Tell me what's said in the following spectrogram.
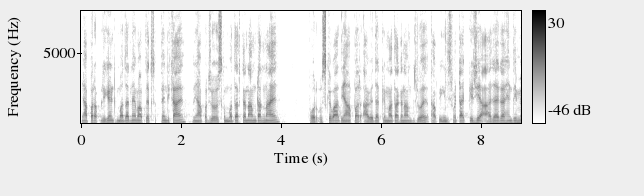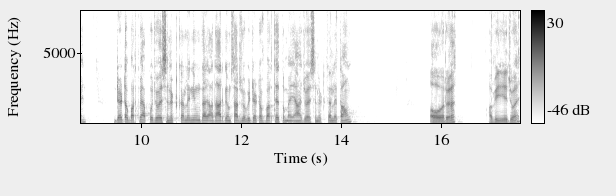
यहाँ पर अप्लीकेंट मदर नेम आप देख सकते हैं लिखा है तो यहाँ पर जो है उसको मदर का नाम डालना है और उसके बाद यहाँ पर आवेदक के माता का नाम जो है आप इंग्लिश में टाइप कीजिए, आ जाएगा हिंदी में। डेट ऑफ़ बर्थ में आपको जो है सिलेक्ट कर लेनी उनका आधार के अनुसार जो भी डेट ऑफ़ बर्थ है तो मैं यहाँ जो है सिलेक्ट कर लेता हूँ। और अभी ये जो है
